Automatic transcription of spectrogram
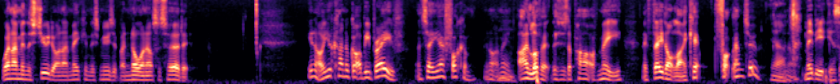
when I'm in the studio and I'm making this music but no one else has heard it, you know, you kind of got to be brave and say, yeah, fuck them. You know what I mean? Mm. I love it. This is a part of me. And if they don't like it, fuck them too. Yeah. you know? Maybe it's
